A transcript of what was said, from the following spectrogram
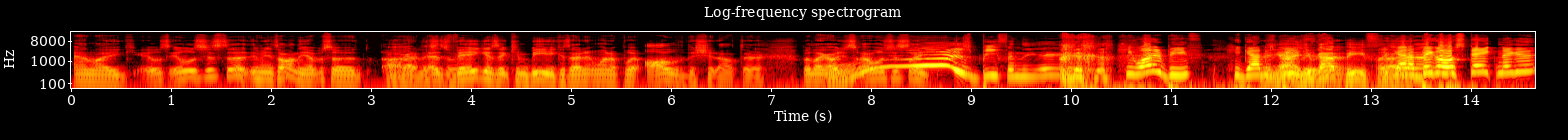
and like it was it was just uh, I mean it's all in the episode, Oh, uh, gotta as to it. vague as it can be because I didn't want to put all of the shit out there, but like I was just I was just like. There's beef in the air. He wanted beef. He got his yeah, beef. you got Yeah. beef. Like, He got a big old steak, nigga.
